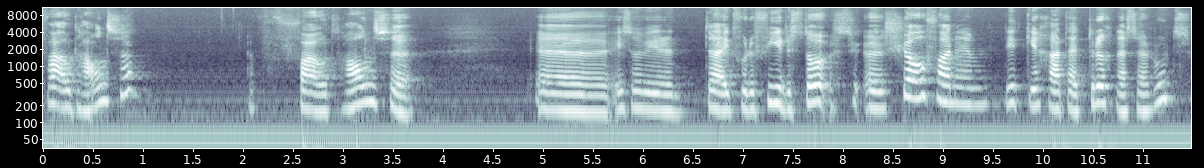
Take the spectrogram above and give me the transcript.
Fout Hansen. Fout Hansen eh, is alweer een tijd voor de vierde eh, show van hem. Dit keer gaat hij terug naar zijn roots.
